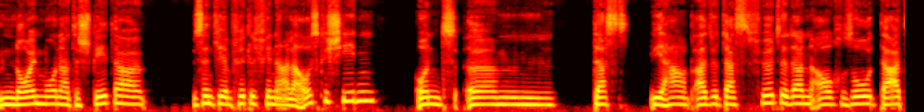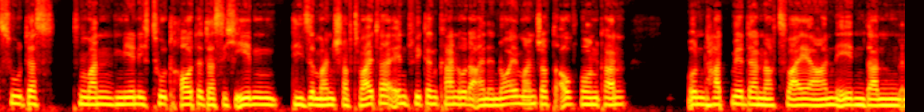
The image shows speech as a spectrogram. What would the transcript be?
neun Monate später sind wir im Viertelfinale ausgeschieden. Und ähm, das, ja, also das führte dann auch so dazu, dass man mir nicht zutraute, dass ich eben diese Mannschaft weiterentwickeln kann oder eine neue Mannschaft aufbauen kann. Und hat mir dann nach zwei Jahren eben dann,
